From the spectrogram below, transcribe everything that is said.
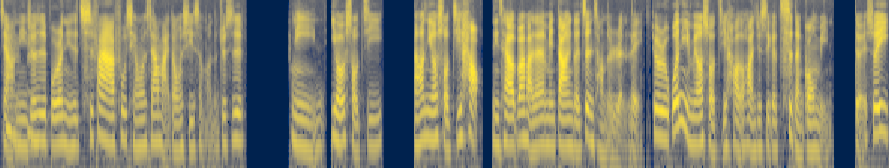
这样你就是不论你是吃饭啊、付钱或是要买东西什么的，就是你有手机。然后你有手机号，你才有办法在那边当一个正常的人类。就如果你没有手机号的话，你就是一个次等公民。对，所以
